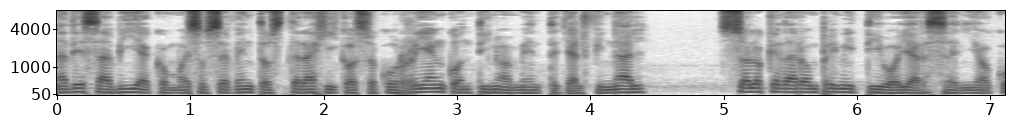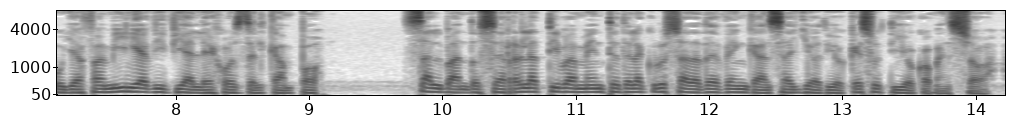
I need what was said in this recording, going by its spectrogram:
Nadie sabía cómo esos eventos trágicos ocurrían continuamente y al final solo quedaron Primitivo y Arsenio, cuya familia vivía lejos del campo, salvándose relativamente de la cruzada de venganza y odio que su tío comenzó.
